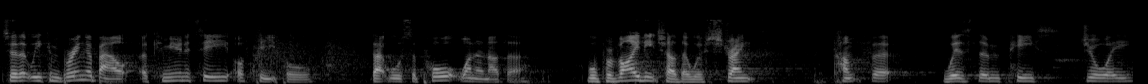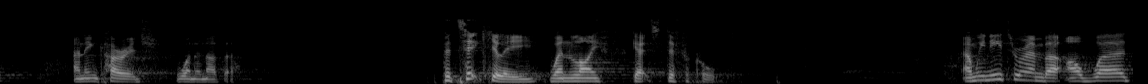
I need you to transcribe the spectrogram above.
so that we can bring about a community of people that will support one another, will provide each other with strength, comfort, wisdom, peace, joy, and encourage one another. Particularly when life gets difficult. And we need to remember our words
